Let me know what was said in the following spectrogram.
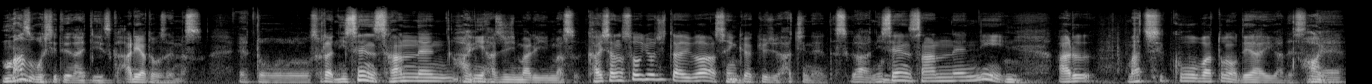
まず教えていただいていいですか？ありがとうございます。えっとそれは2003年に始まります、はい、会社の創業自体は1998年ですが、うん、2003年にある町工場との出会いがですね、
